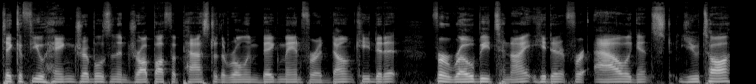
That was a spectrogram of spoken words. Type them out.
take a few hang dribbles, and then drop off a pass to the rolling big man for a dunk. He did it for Roby tonight. He did it for Al against Utah.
